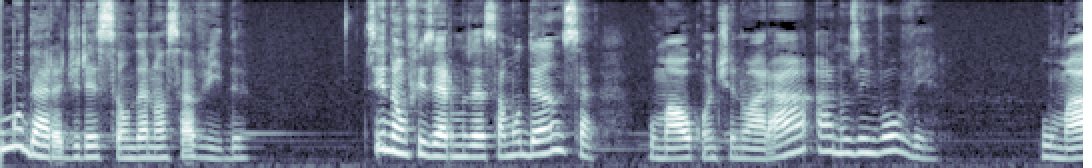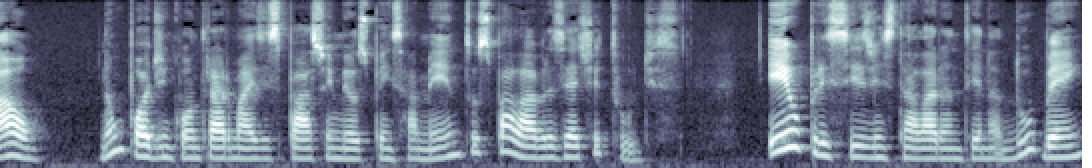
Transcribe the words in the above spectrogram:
e mudar a direção da nossa vida. Se não fizermos essa mudança, o mal continuará a nos envolver. O mal não pode encontrar mais espaço em meus pensamentos, palavras e atitudes. Eu preciso instalar a antena do bem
